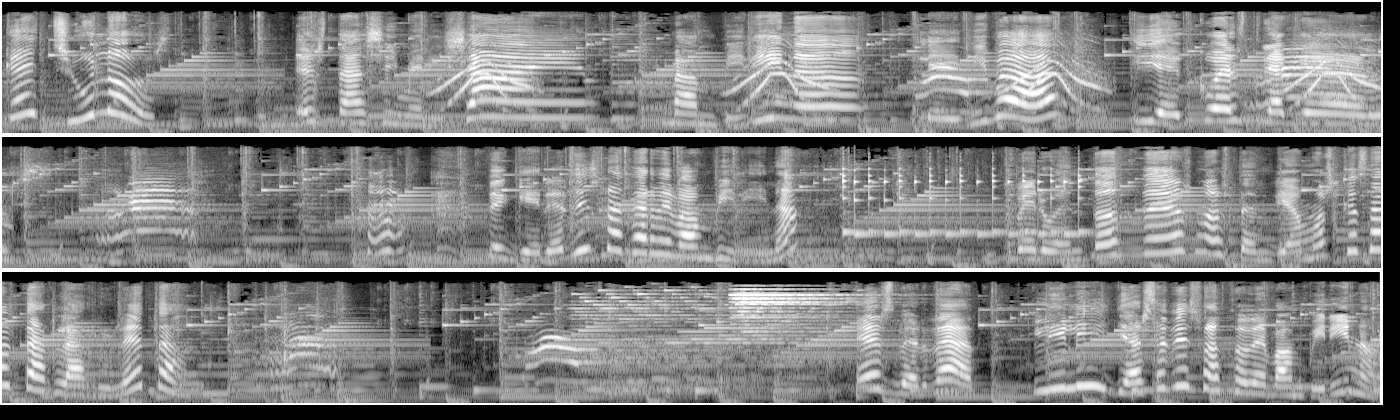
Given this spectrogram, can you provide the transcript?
¡Qué chulos! Está Shimmery Shine, Vampirina, Ladybug y Equestria Girls. ¿Te quieres disfrazar de vampirina? Pero entonces nos tendríamos que saltar la ruleta. Es verdad, Lily ya se disfrazó de vampirina.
